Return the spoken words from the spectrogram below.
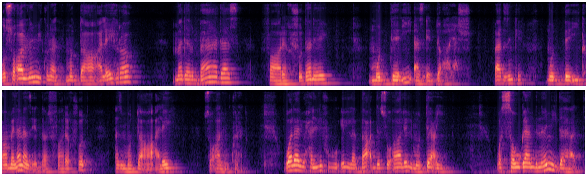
و سوال نمی کند مدعا علیه را مگر بعد از فارغ شدن مدعی از ادعایش. بعد از اینکه مدعی کاملا از ادعاش فارغ شد از مدعا علیه سوال می کند. ولا يحلفه الا بعد سؤال المدعی. و سوگند نمی دهد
